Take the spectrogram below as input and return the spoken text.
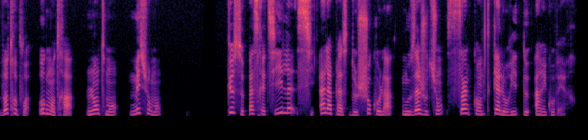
Votre poids augmentera lentement mais sûrement. Que se passerait-il si à la place de chocolat nous ajoutions 50 calories de haricots verts?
